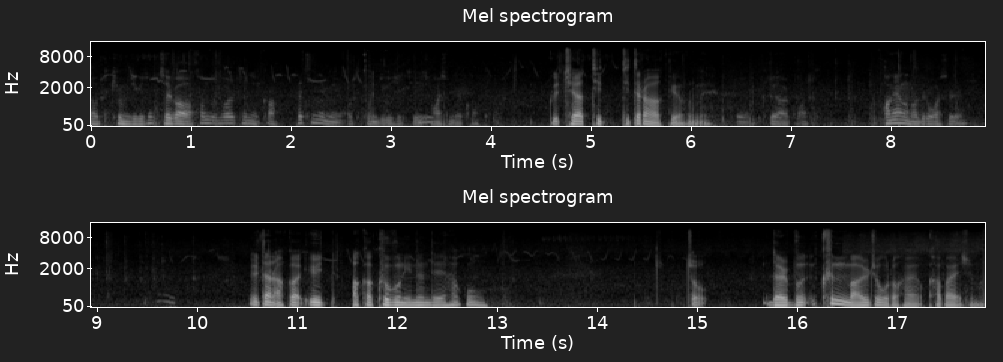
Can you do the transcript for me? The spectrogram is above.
어떻게 움직이죠? 제가 선두 설 테니까 패치님이 어떻게 움직이실지 정하시면 될 것 같아요 그 제가 뒤 뒤따라 갈게요 그러면. 네 그래야 할 것 같아요 방향은 어디로 가실래요? 일단 아까 이 아까 그분 있는데 하고 저 넓은 큰 마을 쪽으로 가 가봐야죠 뭐.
